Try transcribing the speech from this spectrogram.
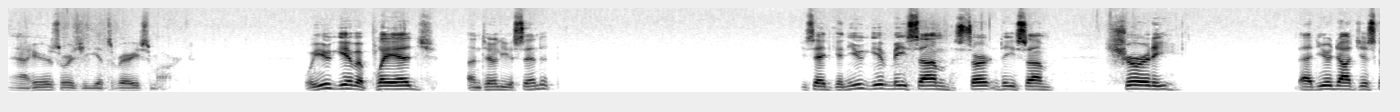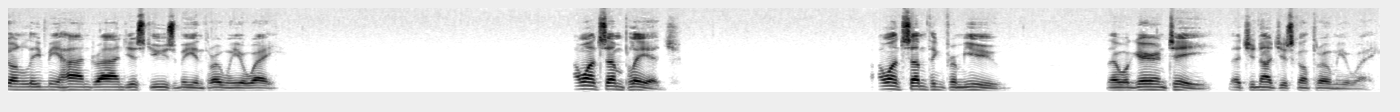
now here's where she gets very smart. Will you give a pledge until you send it? She said, Can you give me some certainty, some surety that you're not just going to leave me high and dry and just use me and throw me away? I want some pledge. I want something from you that will guarantee that you're not just going to throw me away.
